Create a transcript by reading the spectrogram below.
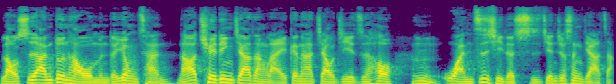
老师安顿好我们的用餐，然后确定家长来跟他交接之后，嗯，晚自习的时间就剩家长，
